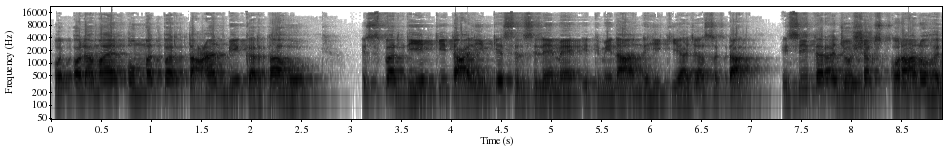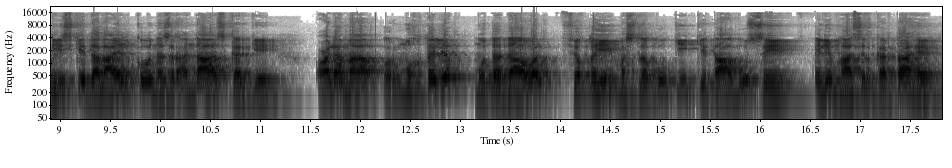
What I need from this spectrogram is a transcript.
اور علماء امت پر تعان بھی کرتا ہو اس پر دین کی تعلیم کے سلسلے میں اطمینان نہیں کیا جا سکتا۔ اسی طرح جو شخص قرآن و حدیث کے دلائل کو نظر انداز کر کے علماء اور مختلف متداول فقہی مسلقوں کی کتابوں سے علم حاصل کرتا ہے،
